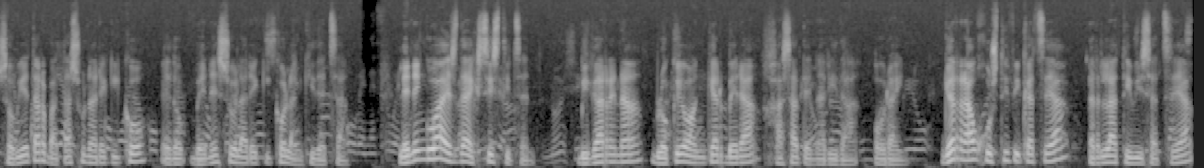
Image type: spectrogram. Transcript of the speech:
Sovietar batasunarekiko edo Venezuelarekiko lankidetza. Lehenengoa ez da existitzen, bigarrena blokeo anker bera jasaten ari da orain. Gerra hau justifikatzea, relatibizatzea,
